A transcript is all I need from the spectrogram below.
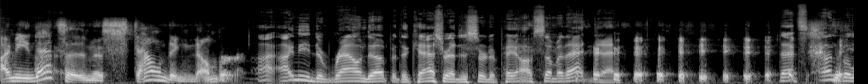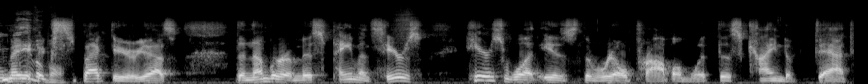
I mean, that's an astounding number. I, I, need to round up at the cash register to pay off some of that debt. that's unbelievable. They may expect you, yes. The number of missed payments. Here's here's what is the real problem with this kind of debt.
